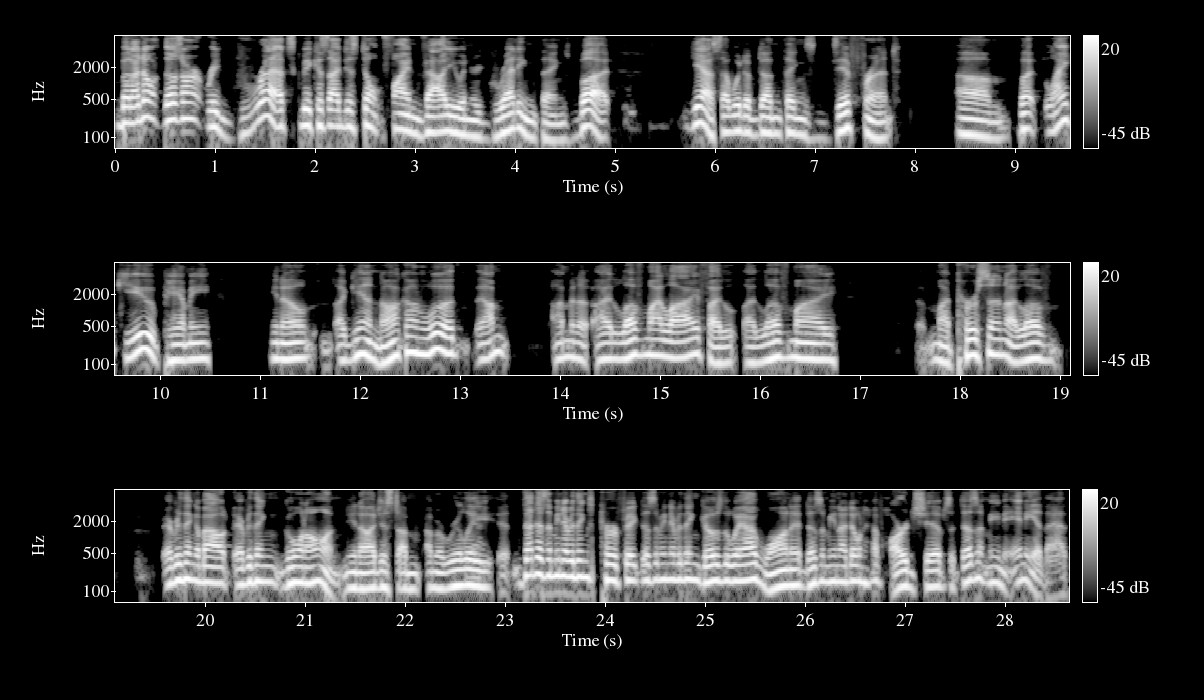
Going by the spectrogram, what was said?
but i don't those aren't regrets because i just don't find value in regretting things but yes i would have done things different um but like you pammy you know again knock on wood i'm i'm in a i love my life i i love my my person i love everything about everything going on you know i just i'm i'm a really that doesn't mean everything's perfect doesn't mean everything goes the way i want it doesn't mean i don't have hardships it doesn't mean any of that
